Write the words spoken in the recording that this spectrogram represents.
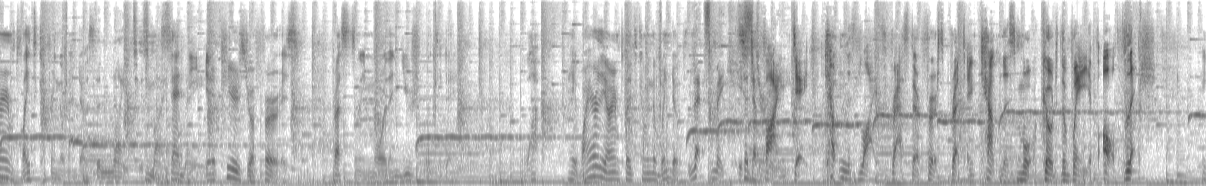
iron plates covering the windows? The night is hmm, my Sandy, domain. it appears your fur is rustling more than usual today. Why? Hey, why are the iron plates covering the windows? Let's make history. Such a fine day. Countless lives grasp their first breath, and countless more go to the way of all flesh. I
